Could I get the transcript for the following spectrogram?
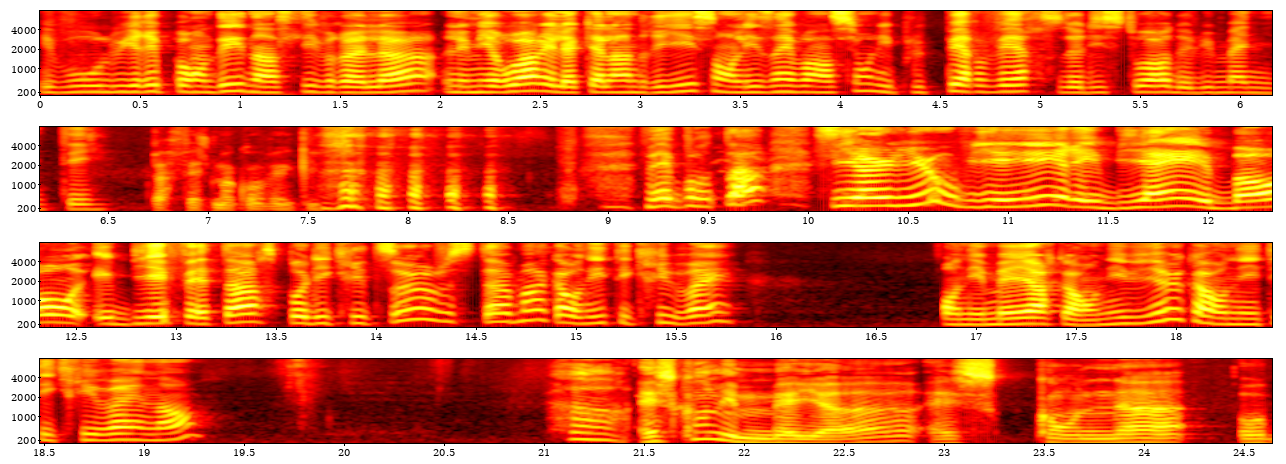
Et vous lui répondez dans ce livre-là le miroir et le calendrier sont les inventions les plus perverses de l'histoire de l'humanité. Parfaitement convaincu. Mais pourtant, s'il y a un lieu où vieillir est bien, est bon et bienfaiteur, c'est pas l'écriture, justement, quand on est écrivain. On est meilleur quand on est vieux, quand on est écrivain, non? Ah, Est-ce qu'on est meilleur? Est-ce qu'on a au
